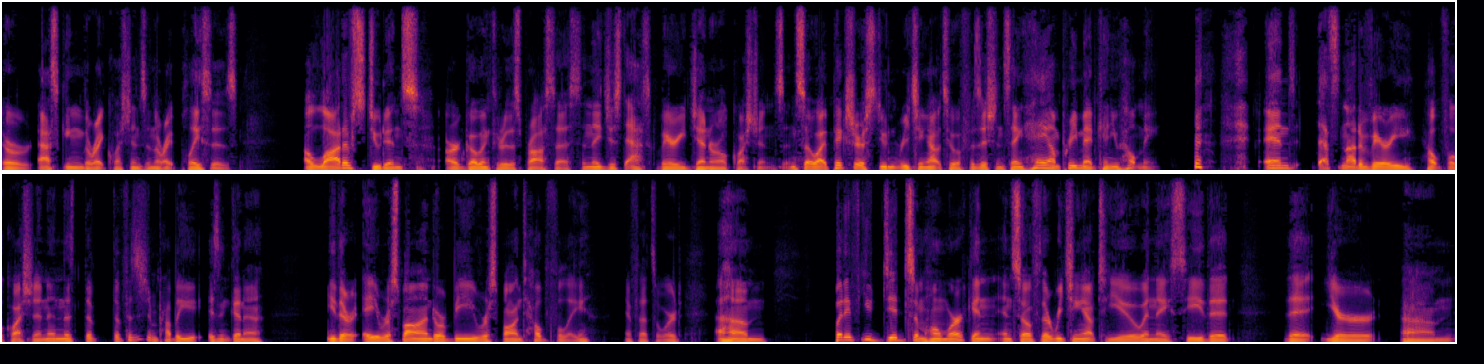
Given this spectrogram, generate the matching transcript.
or asking the right questions in the right places. A lot of students are going through this process and they just ask very general questions. And so I picture a student reaching out to a physician saying, "Hey, I'm pre-med, can you help me?" and that's not a very helpful question. And the, the, the physician probably isn't going to either A, respond or B, respond helpfully, if that's a word. Um, but if you did some homework and, and so if they're reaching out to you and they see that, that you're um,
